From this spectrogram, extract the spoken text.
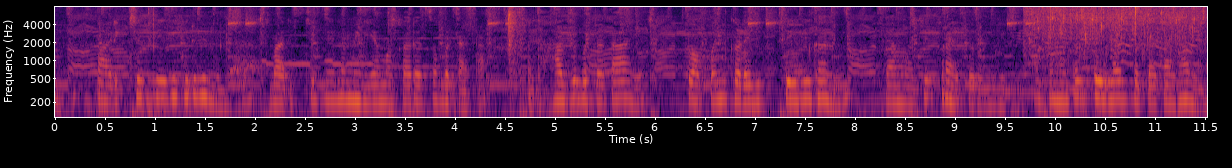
बारीक चिरलेली हिरवी मिरची बारीक चिरलेला मीडियम आकाराचा बटाटा. आता हा जो बटाटा आहे तो आपण कढईत तेल घालून त्यामध्ये फ्राय करून घेऊया. आपण आता तेलात बटाटा घालून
